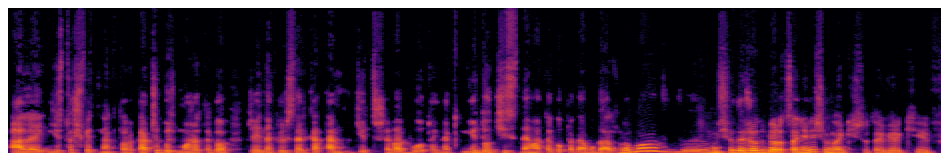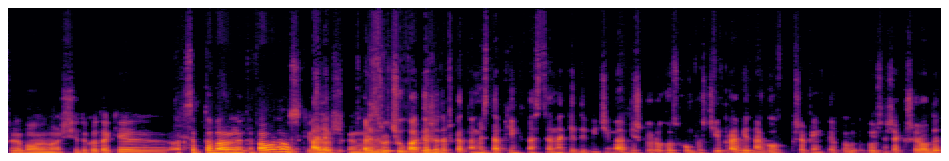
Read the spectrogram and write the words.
ale jest to świetna aktorka, czy być może tego, że jednak reżyserka tam, gdzie trzeba było, to jednak nie docisnęła tego pedału gazu. No bo y, mi się wydaje, że odbiorca nie liczył na jakieś tutaj wielkie frywolności, tylko takie akceptowalne TVN-owskie Ale, troszkę. no. ale zwróć uwagę, że na przykład tam jest ta piękna scena, kiedy widzimy Agnieszkę Grochowską właściwie prawie nago w przepięknych okolicznościach przyrody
